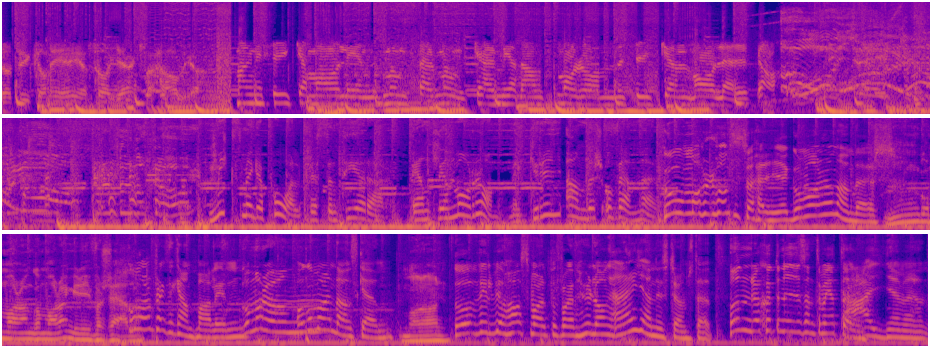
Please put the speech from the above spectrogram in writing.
Jag tycker ni är så jäkla härliga. Magnifika Malin mumsar munkar medan morgonmusiken maler. Ja. Mix Megapol presenterar Äntligen morgon med Gry, Anders och vänner. God morgon, Sverige! God morgon, Anders! Mm, god morgon, god morgon Gry Forssell. God morgon, praktikant Malin. God morgon. Och god morgon, dansken. God morgon. Då vill vi ha svaret på frågan hur lång är Jenny Strömstedt? 179 centimeter. Jajamän.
